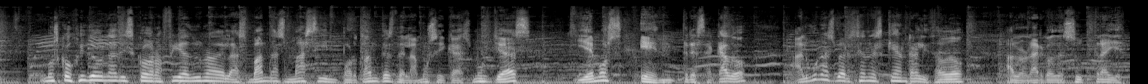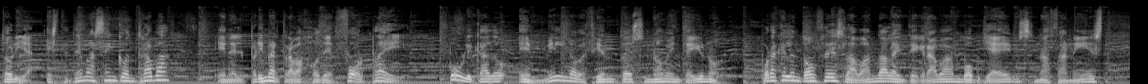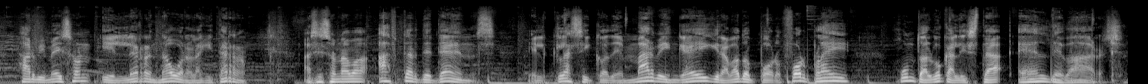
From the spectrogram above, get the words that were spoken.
Hemos cogido la discografía de una de las bandas más importantes de la música smooth jazz y hemos entresacado algunas versiones que han realizado a lo largo de su trayectoria. Este tema se encontraba en el primer trabajo de 4Play, publicado en 1991. Por aquel entonces la banda la integraban Bob James, Nathan East, Harvey Mason y Larry Nauer a la guitarra. Así sonaba After the Dance, el clásico de Marvin Gaye grabado por 4Play junto al vocalista El DeBarge.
